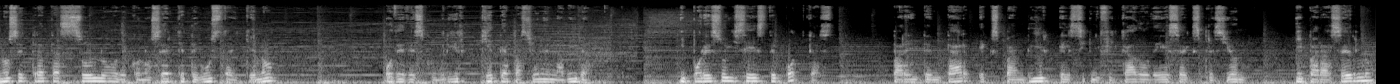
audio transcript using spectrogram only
no se trata solo de conocer qué te gusta y qué no, o de descubrir qué te apasiona en la vida. Y por eso hice este podcast, para intentar expandir el significado de esa expresión. Y para hacerlo,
